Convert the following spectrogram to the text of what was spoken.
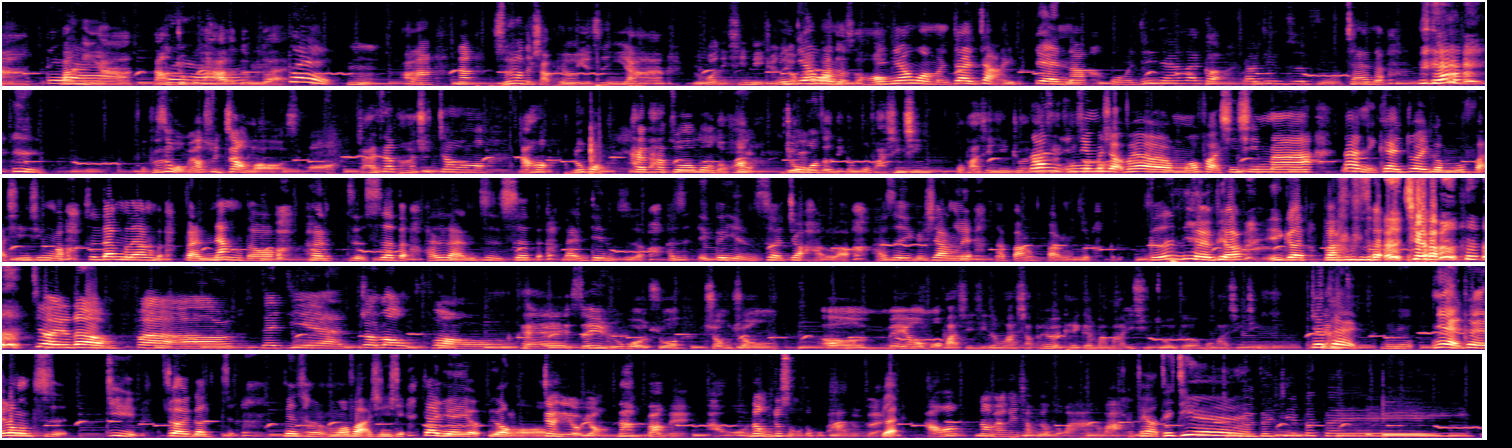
帮你啊，然后你就不怕了，对不对？对，嗯，好啦，那所有的小朋友也是一样啊。如果你心里觉得有明天我怕怕的时候明，天我们再讲一遍呢。我们今天那个要去吃午餐了。不是我们要睡觉了，什么小孩子要赶快睡觉哦。然后如果害怕做噩梦的话，就握着你的魔法星星，魔法星星就会告那诉你说你们。小朋友有魔法星星吗？那你可以做一个魔法星星哦，是亮亮的、粉亮的哦，很紫色的，还是蓝紫色的、蓝靛紫哦，还是一个颜色就好了，还是一个项链，那绑绑着。可是你也不要一个绑着 就就有点风。再见，做漏风。OK，所以如果说熊熊呃没有魔法星星的话，小朋友也可以跟妈妈一起做一个魔法星星。就可以，你你也可以用纸记做一个纸，变成魔法星星，这样也有用哦这。样也有用，那很棒哎。好哦，那我们就什么都不怕，对不对？对。好哦，那我们要跟小朋友说晚安，好吧？小朋友再见。小朋友再见，拜拜。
